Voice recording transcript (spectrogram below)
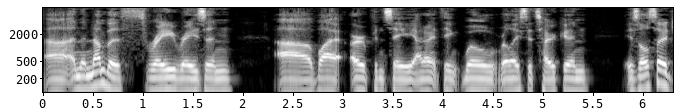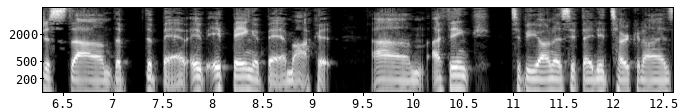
Uh, and the number three reason uh, why OpenSea I don't think will release a token is also just um, the the bear it, it, being a bear market. Um, I think to be honest, if they did tokenize,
